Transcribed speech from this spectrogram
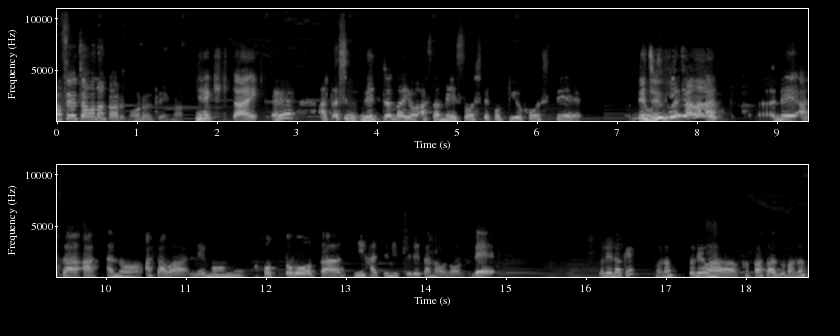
まさよちゃんはなんかあるの？ルーティンが。ね、聞きたい。え私めっちゃないよ。朝瞑想して呼吸法して。え、十分じゃない？あで、朝、あ、あの、朝はレモンホットウォーターに蜂蜜入れたのを飲んで、それだけかな？それは欠かさずかな、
